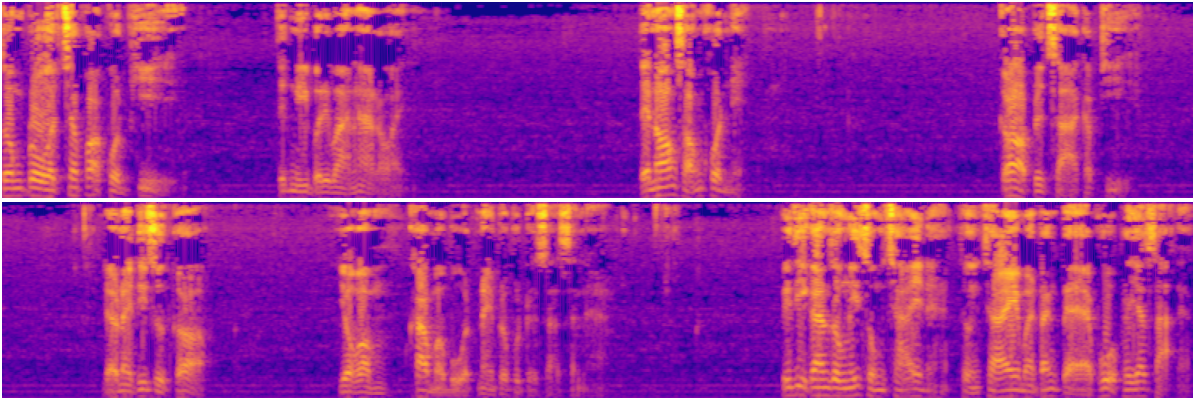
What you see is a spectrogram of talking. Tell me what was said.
ทรงโปรดเฉพาะคนพี่ถึงมีบริวารห้าร้อย แต่น้องสองคนเนี่ย ก็ปรึกษากับพี่ แล้วในที่สุดก็ยอมเข้ามาบวชในพระพุทธศาสนา วิธีการทรงนี้ทรงใช้นะฮะทรงใช้มาตั้งแต่พวกพระยศนะ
